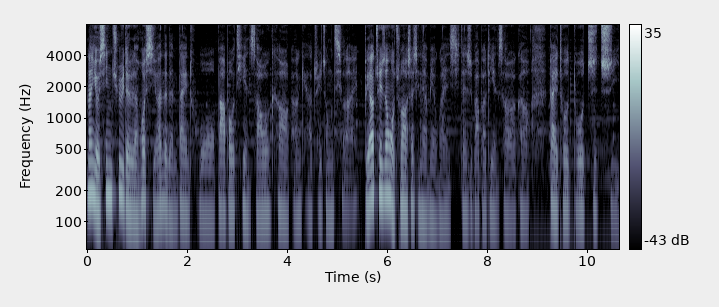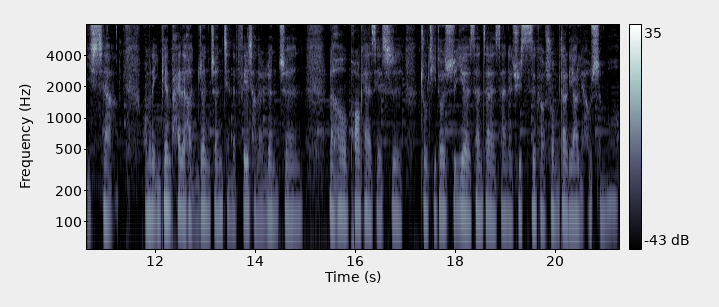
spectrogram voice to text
那有兴趣的人或喜欢的人，拜托 Bubble Tea and Sauerkraut 赶快给他追踪起来。不要追踪我出号色情聊没有关系，但是 Bubble Tea and Sauerkraut 拜托多支持一下。我们的影片拍的很认真，剪得非常的认真，然后 Podcast 也是主题都是一二三再三的去思考，说我们到底要聊什么。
